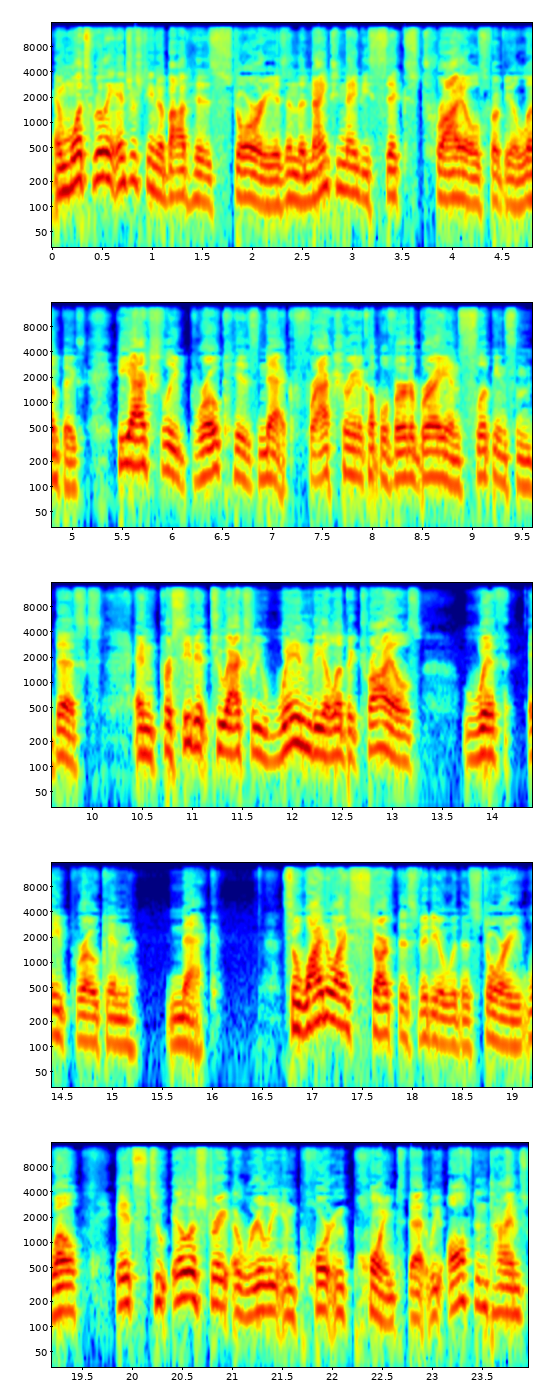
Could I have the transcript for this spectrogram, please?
And what's really interesting about his story is in the 1996 trials for the Olympics, he actually broke his neck, fracturing a couple vertebrae and slipping some discs, and proceeded to actually win the Olympic trials with a broken neck. So why do I start this video with this story? Well, it's to illustrate a really important point that we oftentimes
